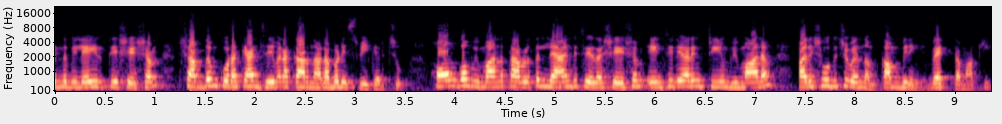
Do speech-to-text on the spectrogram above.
എന്ന് വിലയിരുത്തിയ ശേഷം ശബ്ദം കുറയ്ക്കാൻ ജീവനക്കാർ നടപടി സ്വീകരിച്ചു. ഹോങ്കോങ് വിമാനത്താവളത്തിൽ ലാൻഡ് ചെയ്ത ശേഷം എഞ്ചിനീയറിംഗ് ടീം വിമാനം പരിശോധിച്ചുവെന്നും കമ്പനി വ്യക്തമാക്കി.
